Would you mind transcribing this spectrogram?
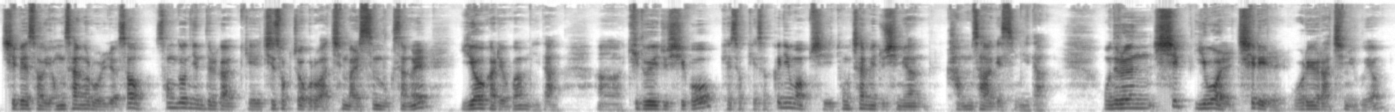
집에서 영상을 올려서 성도님들과 함께 지속적으로 아침 말씀 묵상을 이어가려고 합니다. 아, 기도해 주시고 계속해서 끊임없이 동참해 주시면 감사하겠습니다. 오늘은 12월 7일 월요일 아침이고요.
